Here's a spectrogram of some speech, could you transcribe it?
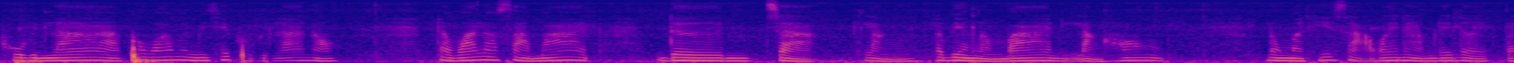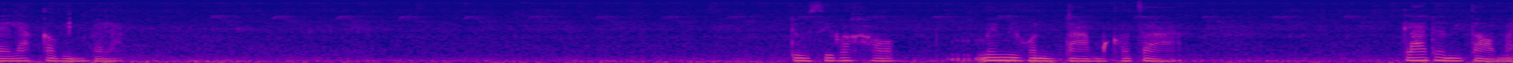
พูลวิลล่า เพราะว่ามันไม่ใช่พูลวิลล่าเนาะ แต่ว่าเราสามารถเดินจาก หลังระเบียงหลังบ้านหลังห้อง ลงมาที่สระว่ายน้ำได้เลยไปละกวินไปละ ดูซิว่าเขาไม่มีคนตามเขาจะกล้าเดินต่อไหม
